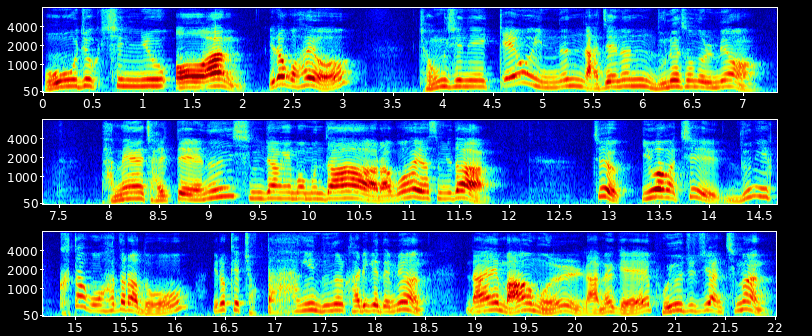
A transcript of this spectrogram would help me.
오즉 신유어안 이라고 하여 정신이 깨어있는 낮에는 눈에서 놀며 밤에 잘 때에는 심장에 머문다 라고 하였습니다. 즉 이와 같이 눈이 크다고 하더라도 이렇게 적당히 눈을 가리게 되면 나의 마음을 남에게 보여주지 않지만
